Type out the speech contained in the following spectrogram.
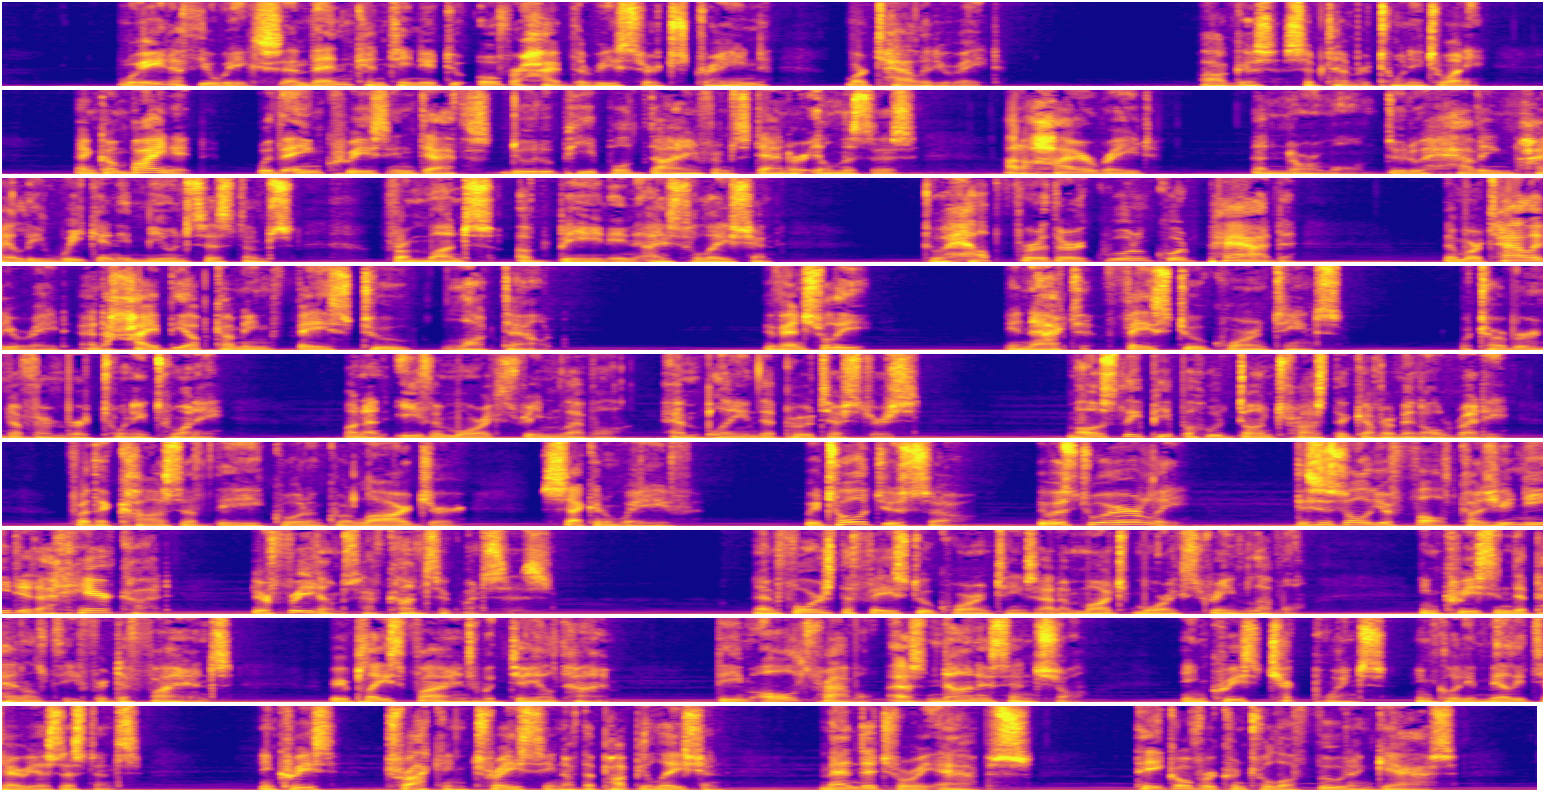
wait a few weeks and then continue to overhype the research strain mortality rate. August, September 2020, and combine it with the increase in deaths due to people dying from standard illnesses at a higher rate than normal due to having highly weakened immune systems from months of being in isolation to help further quote unquote pad the mortality rate and hype the upcoming phase 2 lockdown. Eventually, enact phase 2 quarantines, October November 2020, on an even more extreme level and blame the protesters, mostly people who don't trust the government already, for the cause of the quote unquote larger second wave. We told you so. It was too early. This is all your fault because you needed a haircut. Your freedoms have consequences. Enforce the phase 2 quarantines at a much more extreme level, increasing the penalty for defiance, replace fines with jail time, deem all travel as non essential, increase checkpoints, including military assistance, increase tracking, tracing of the population, mandatory apps, take over control of food and gas,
